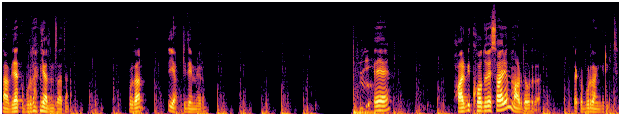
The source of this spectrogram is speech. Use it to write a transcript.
Ha bir dakika buradan geldim zaten. Buradan yok gidemiyorum. E. Harbi kod vesaire mi vardı orada? Bir dakika buradan geri git.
